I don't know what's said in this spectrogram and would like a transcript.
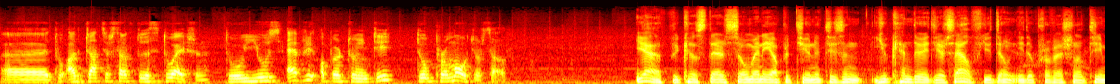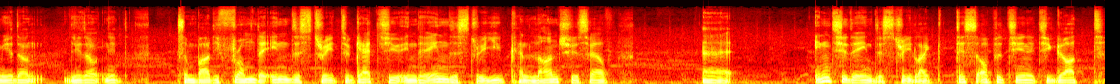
uh, to adjust yourself to the situation, to use every opportunity to promote yourself. Yeah, because there's so many opportunities, and you can do it yourself. You don't need a professional team. You don't. You don't need somebody from the industry to get you in the industry. You can launch yourself uh, into the industry. Like this opportunity got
